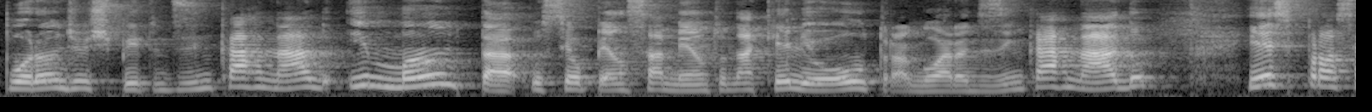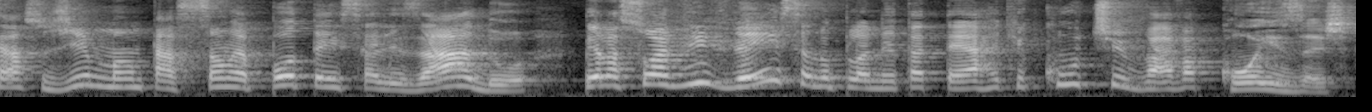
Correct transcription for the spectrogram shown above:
por onde o espírito desencarnado imanta o seu pensamento naquele outro agora desencarnado. E esse processo de imantação é potencializado pela sua vivência no planeta Terra que cultivava coisas.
